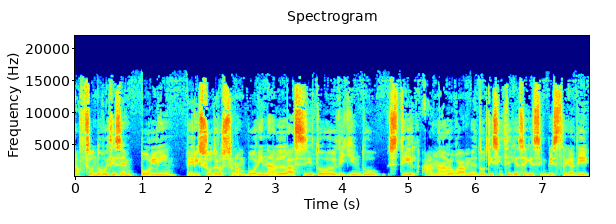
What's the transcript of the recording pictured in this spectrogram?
αυτό το βοήθησε πολύ περισσότερο στο να μπορεί να αλλάσει το δική του στυλ ανάλογα με το τι συνθήκες έχει στην πίστα. Γιατί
